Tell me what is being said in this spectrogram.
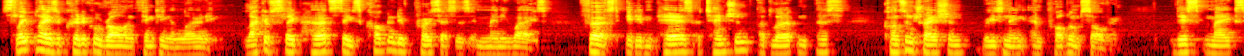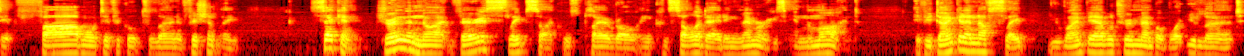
Sleep plays a critical role in thinking and learning. Lack of sleep hurts these cognitive processes in many ways. First, it impairs attention, alertness, concentration, reasoning, and problem solving. This makes it far more difficult to learn efficiently. Second, during the night, various sleep cycles play a role in consolidating memories in the mind. If you don't get enough sleep, you won't be able to remember what you learnt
